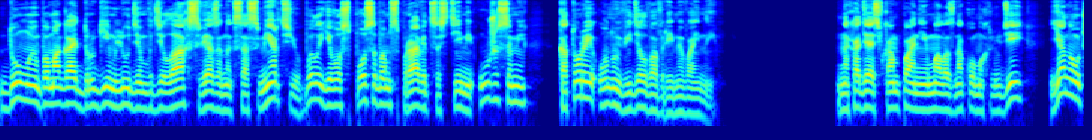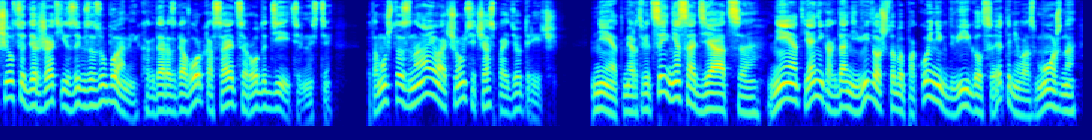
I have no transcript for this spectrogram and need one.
Думаю, помогать другим людям в делах, связанных со смертью, было его способом справиться с теми ужасами, которые он увидел во время войны. Находясь в компании малознакомых людей, я научился держать язык за зубами, когда разговор касается рода деятельности, потому что знаю, о чем сейчас пойдет речь. Нет, мертвецы не садятся. Нет, я никогда не видел, чтобы покойник двигался, это невозможно —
